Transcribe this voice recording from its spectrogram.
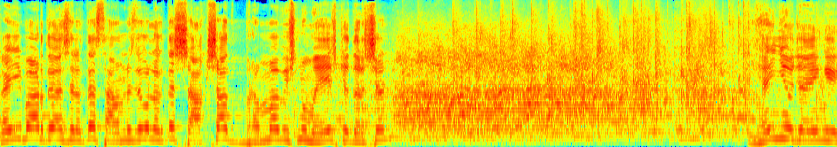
कई बार तो ऐसा लगता है, सामने से वो लगता है साक्षात ब्रह्मा, विष्णु, महेश के दर्शन। यहीं हो जाएँगे।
